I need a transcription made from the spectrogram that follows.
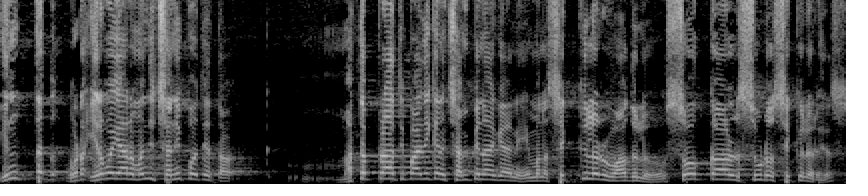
ఇంత గొడ ఇరవై ఆరు మంది చనిపోతే త- మత ప్రాతిపాదికన చంపినా కానీ మన సెక్యులర్ వాదులు సో కాల్డ్ సూడో సెక్యులరిస్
